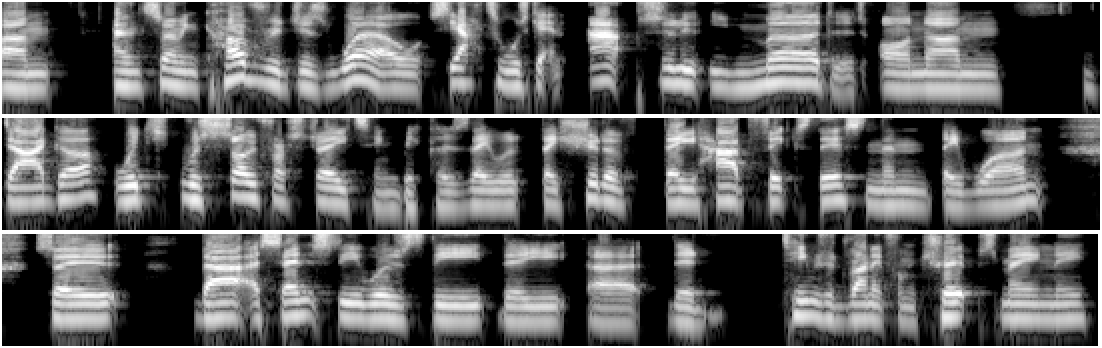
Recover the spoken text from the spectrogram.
Um, and so in coverage as well, Seattle was getting absolutely murdered on um, Dagger, which was so frustrating because they were they should have they had fixed this and then they weren't. So that essentially was the the uh, the teams would run it from trips mainly.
